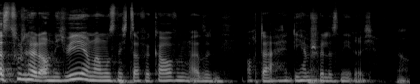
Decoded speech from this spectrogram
es tut halt auch nicht weh und man muss nichts dafür kaufen. Also auch da, die Hemmschwelle ist niedrig. Ja.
